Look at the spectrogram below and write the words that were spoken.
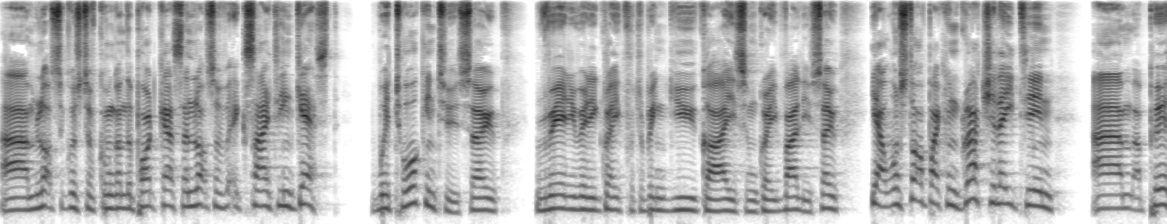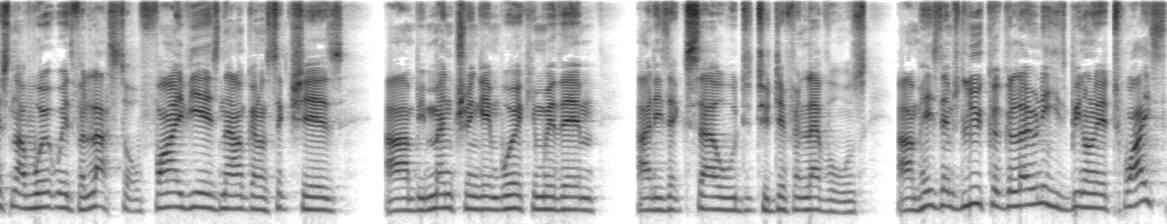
Um, lots of good stuff coming on the podcast and lots of exciting guests we're talking to. So really, really grateful to bring you guys some great value. So, yeah, I want to start by congratulating um, a person I've worked with for the last sort of five years now, going on six years. Um, been mentoring him, working with him, and he's excelled to different levels. Um, his name's Luca Gallone. He's been on here twice.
